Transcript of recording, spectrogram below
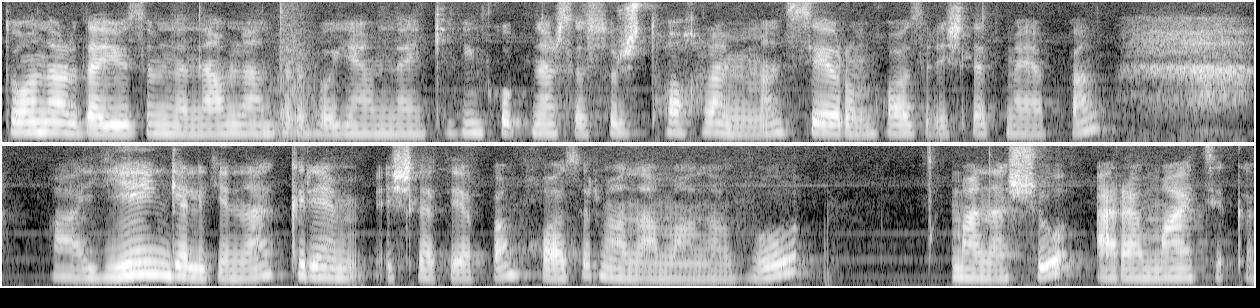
Tonerda yuzimni namlantirib bo'lgandan keyin ko'p narsa surishni xohlamayman. Serum hozir ishlatmayapman. Yengilgina krem ishlatyapman. Hozir mana mana bu mana shu aromatika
